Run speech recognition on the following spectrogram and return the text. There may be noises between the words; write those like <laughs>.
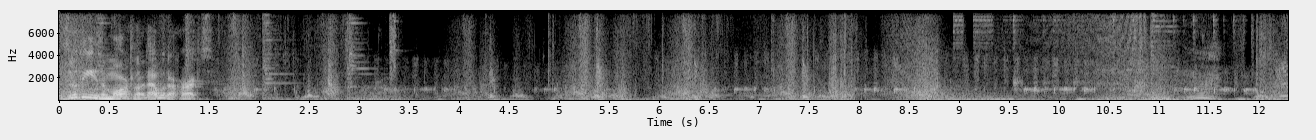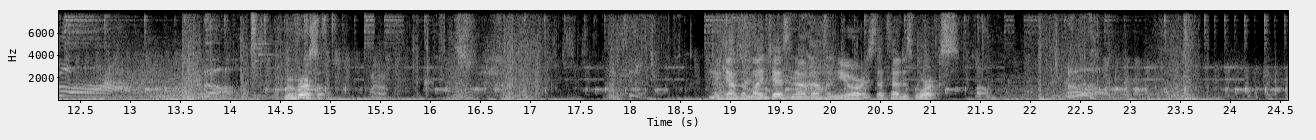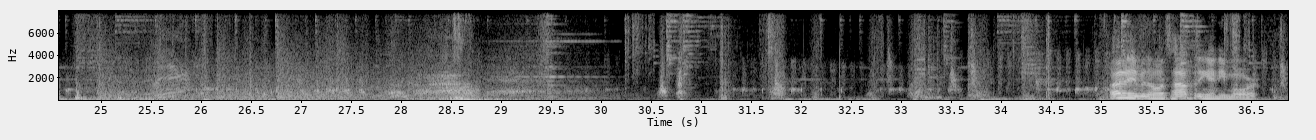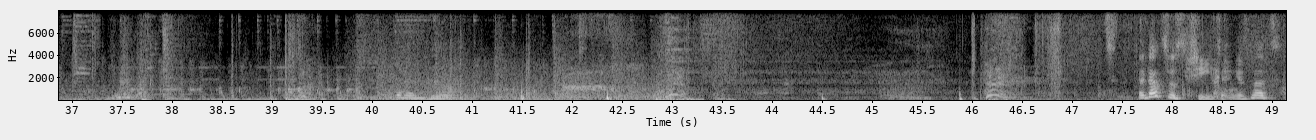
A good thing he's immortal. That would have hurt. Reversal. You dance on my chest, and I'll dance on yours. That's how this works. I don't even know what's happening anymore. Like, that's just cheating, isn't it?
